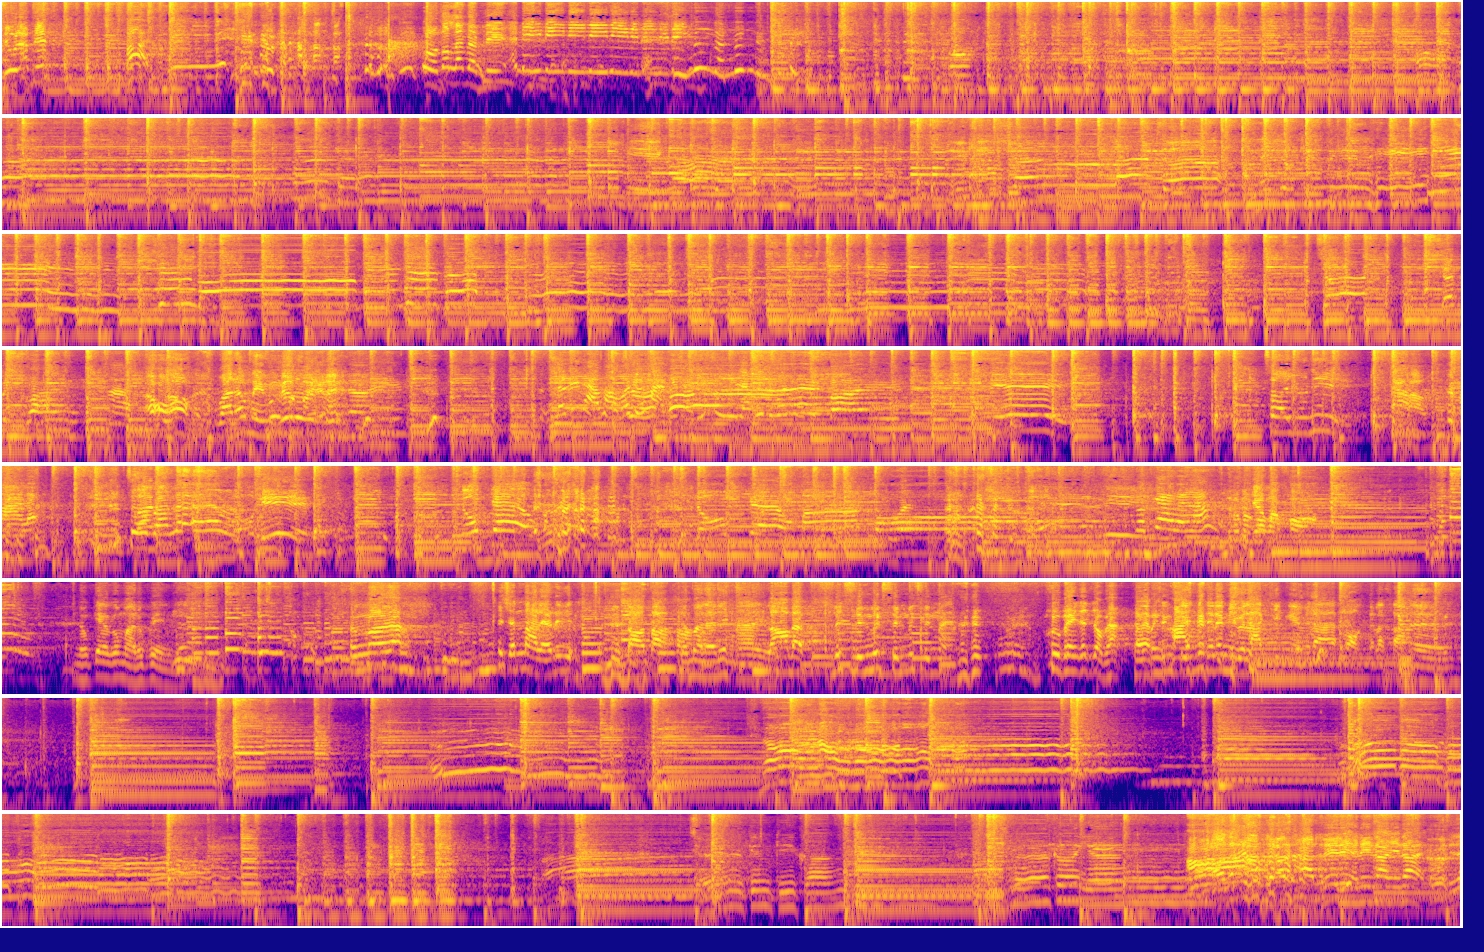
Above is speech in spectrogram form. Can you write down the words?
ดูแรปนี้ได้โอ้ต้องแรปแบบนี้อี เอาทั้งเพลงเรื่องเลยแล้วที่ถามหาว่าจะหายไปไหนคือยังไม่รู้ว่าไปเธออยู่นี่มาและเธอมาแล้วโอเคนกแก้วนกแก้วมาลอยก็แก้วอะไรนะนกแก้วมาคอนกแก้วก็มาทุกเพลง ทำไมอะฉันมาแล้วนี่ต่อต่อต่อฉันมาแล้วนี่เราเอาแบบลึกซึ้งลึกซึ้งลึกซึ้งหน่อยคือเพลงจะจบแล้วแต่แบบซึ้งๆจะได้มีเวลาคิดไงเวลาออกแต่ละครั้งเออ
